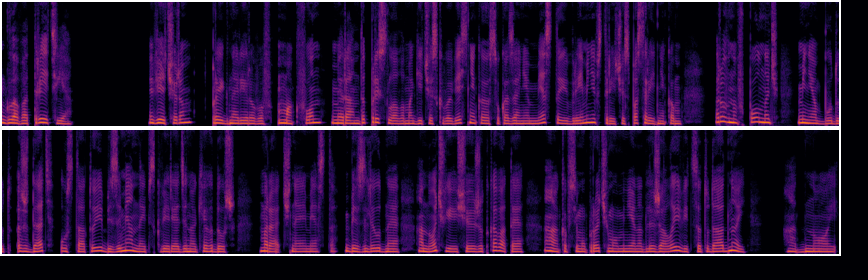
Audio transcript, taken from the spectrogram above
Глава третья. Вечером, проигнорировав Макфон, Миранда прислала магического вестника с указанием места и времени встречи с посредником. Ровно в полночь меня будут ждать у статуи безымянной в сквере одиноких душ. Мрачное место, безлюдное, а ночью еще и жутковатое. А, ко всему прочему, мне надлежало явиться туда одной. Одной.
